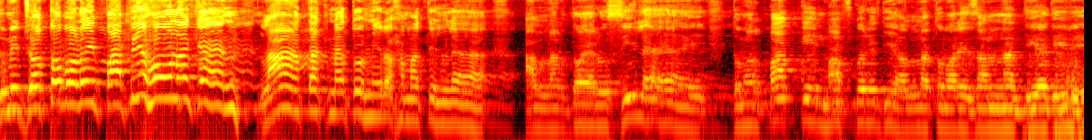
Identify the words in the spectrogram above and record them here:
তুমি যত বড়ই পাপী হও না কেন, লা তাকনা তুমি রহমাতিল্লাহ। আল্লাহর দয়ার উসিলায় তোমার পাপকে মাফ করে দিয়ে আল্লাহ তোমারে জান্নাত দিয়ে দিবে।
